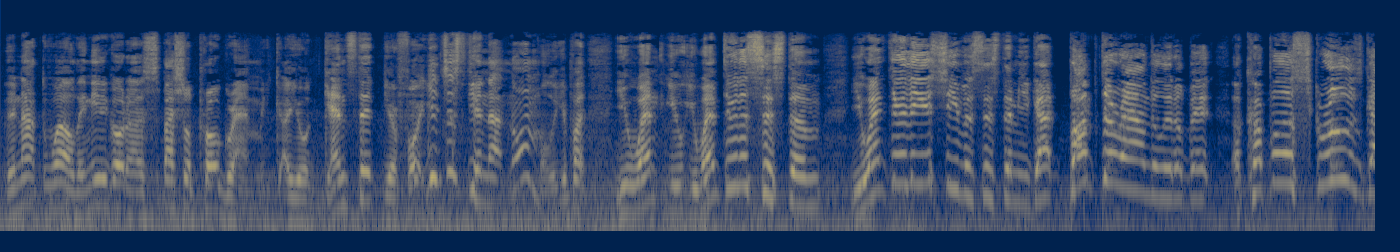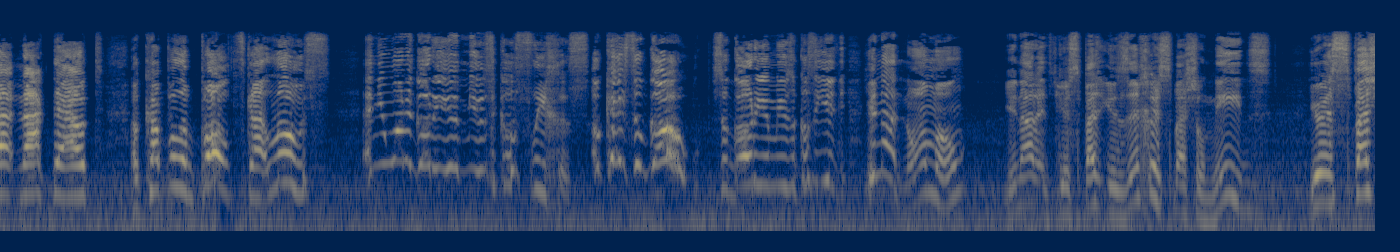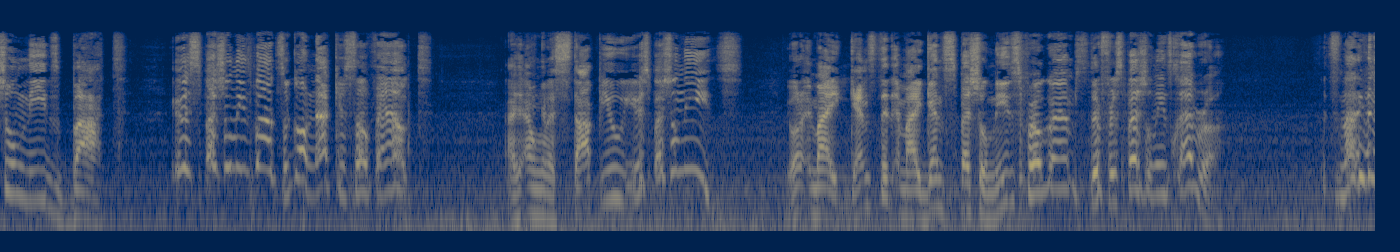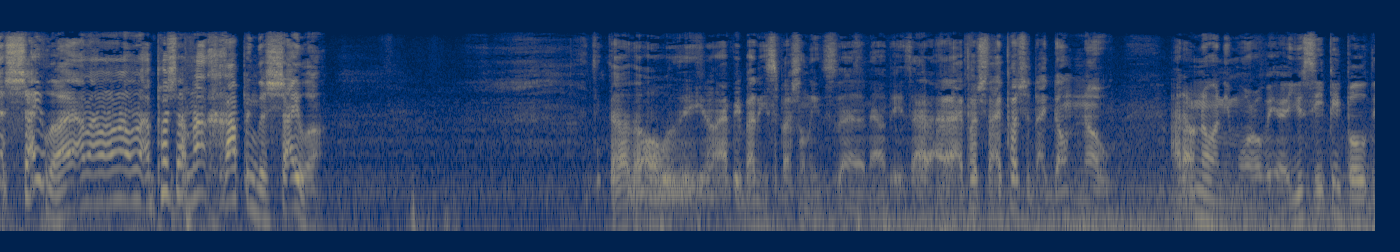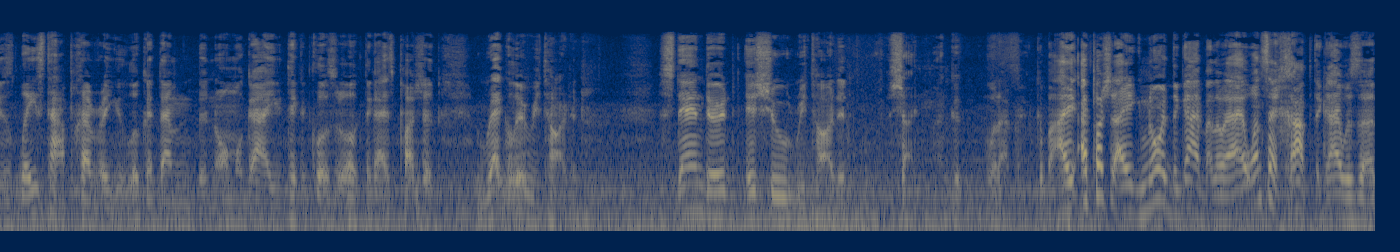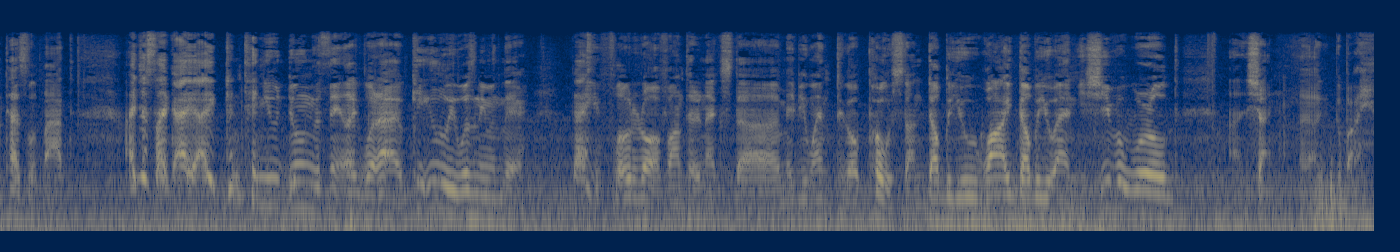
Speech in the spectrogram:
they're not well. They need to go to a special program. Are you against it? You're for you're just you're not normal. You put you went you you went through the system. You went through the yeshiva system. You got bumped around a little bit. A couple of screws got knocked out. A couple of bolts got loose. And you want to go to your musical slichos. Okay, so go. So go to your musical. You, you're not normal. You're not. You're special. You're zicher special needs. You're a special needs bot. You're a special needs bot, so go knock yourself out. I, am gonna stop you. You're special needs. You want, am I against it? Am I against special needs programs? They're for special needs chevra. It's not even a shaila. I, am I'm, I'm, pushing. I'm not chopping the shaila. I think the, the whole, you know, everybody's special needs uh, nowadays. I, I, I push. I push it. I don't know. I don't know anymore over here. You see people, these lace top cover, you look at them, the normal guy, you take a closer look, the guy's it, regular retarded. Standard issue retarded. Shine. Whatever. Goodbye. I, I pushed it. I ignored the guy, by the way. I, once I hopped, the guy was a Tesla bot. I just like, I, I continued doing the thing, like what I, he wasn't even there. Guy, he floated off onto the next, uh, maybe went to go post on WYWN, Yeshiva World. Uh, shine. Uh, goodbye.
